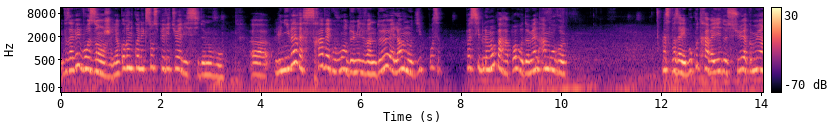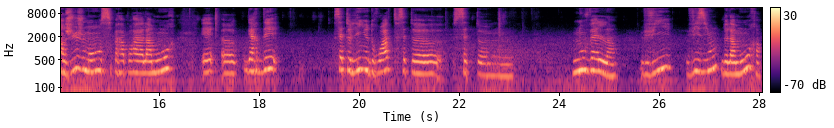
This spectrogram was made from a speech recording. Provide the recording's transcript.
Vous avez vos anges. Il y a encore une connexion spirituelle ici de nouveau. Euh, l'univers sera avec vous en 2022 et là on nous dit possiblement par rapport au domaine amoureux. Parce que vous avez beaucoup travaillé dessus. Il y a comme eu un jugement aussi par rapport à l'amour. Et euh, garder cette ligne droite, cette, euh, euh, nouvelle vie, vision de l'amour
